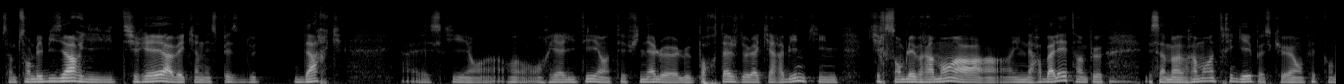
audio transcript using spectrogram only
ça me semblait bizarre. Ils tiraient avec un espèce de d'arc, euh, ce qui en, réalité était final le, portage de la carabine qui, qui, ressemblait vraiment à une arbalète un peu. Et ça m'a vraiment intrigué parce que en fait quand,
